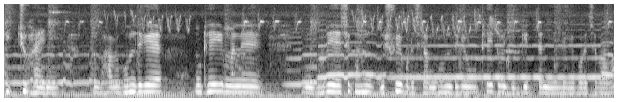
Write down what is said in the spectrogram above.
কিচ্ছু খাইনি। তো ভাবে, ঘুম থেকে উঠেই মানে ঘুরে এসে ঘুম, শুয়ে পড়েছিলাম। ঘুম থেকে উঠেই তো ওই গেটটা নিয়ে লেগে পড়েছে বাবা।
